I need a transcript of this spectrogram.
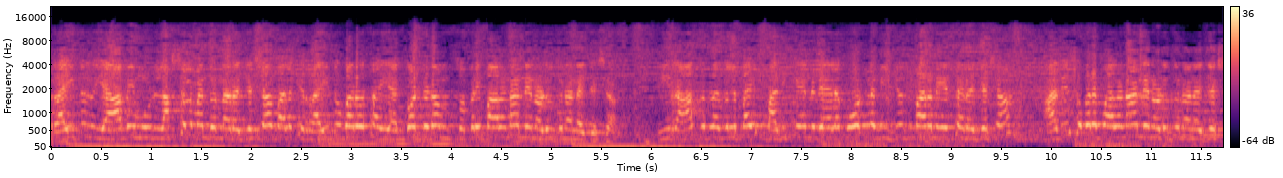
రైతులు యాభై మూడు లక్షల మంది ఉన్నారు అధ్యక్ష. వాళ్ళకి రైతు భరోసా ఎగ్గొట్టడం సుపరిపాలన నేను అడుగుతున్నాను అధ్యక్ష. ఈ రాష్ట్ర ప్రజలపై పదిహేను వేల కోట్ల విద్యుత్ భారం వేశారు అధ్యక్ష. అది సుపరిపాలన నేను అడుగుతున్నాను అధ్యక్ష.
